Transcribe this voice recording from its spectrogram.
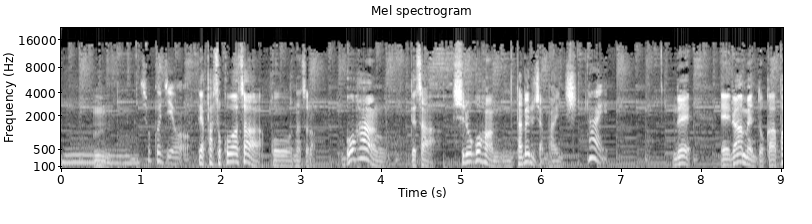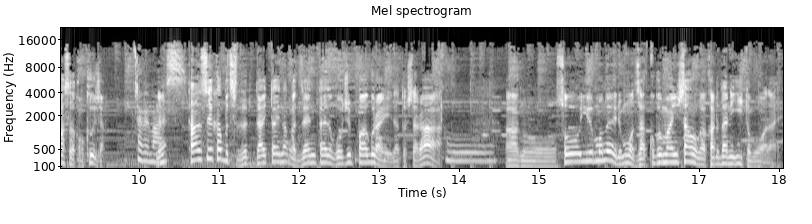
うーん。食事を。やっぱそこはさこうなんつうの？ご飯ってさ白ご飯食べるじゃん毎日。はい。で、えーラーメンとかパスタとかも食うじゃん。食べねます、、炭水化物って大体なんか全体の50%ぐらいだとしたら、あのーそういうものよりも雑穀米にした方が体にいいと思わない？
